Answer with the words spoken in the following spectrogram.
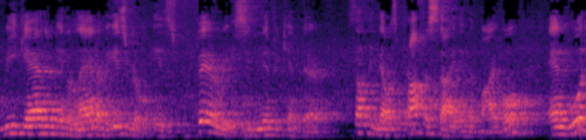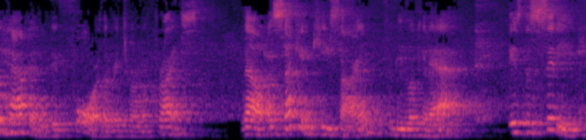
regathered in the land of Israel, is very significant there. Something that was prophesied in the Bible and would happen before the return of Christ. Now, a second key sign to be looking at is the city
